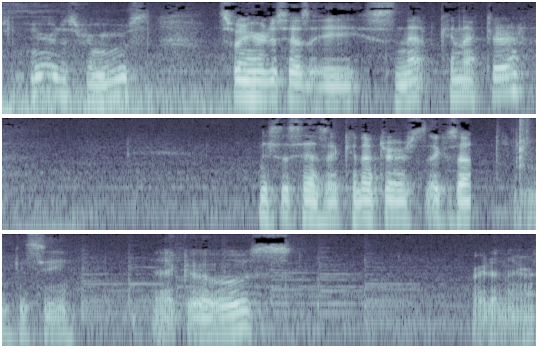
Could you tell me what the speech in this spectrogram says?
Here just removes. This one here just has a snap connector. This just has a connector sticks out. You can see that goes right in there.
